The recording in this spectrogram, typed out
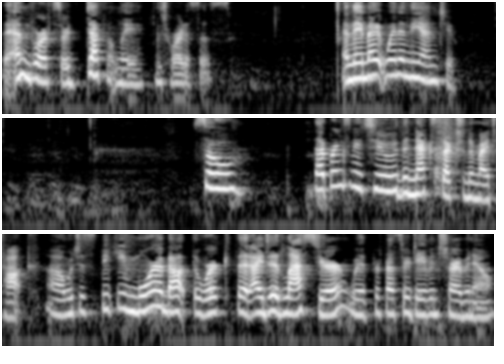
the M dwarfs are definitely the tortoises. And they might win in the end, too. So that brings me to the next section of my talk, uh, which is speaking more about the work that I did last year with Professor David Charbonneau,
